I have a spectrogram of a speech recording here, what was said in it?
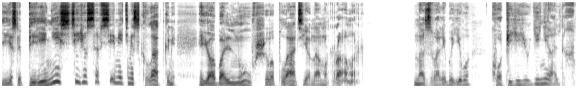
И если перенести ее со всеми этими складками, ее обольнувшего платья на мрамор, назвали бы его копией гениальных.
